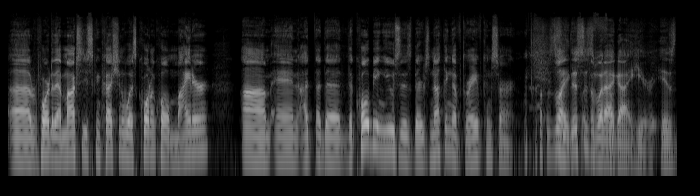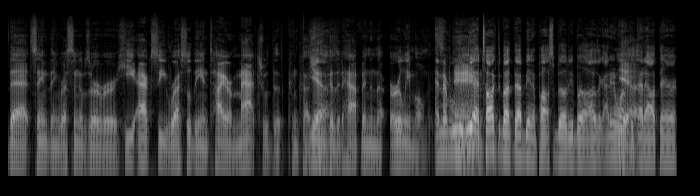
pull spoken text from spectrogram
Uh, reported that Moxley's concussion was quote unquote minor. Um, and I, the the quote being used is "There's nothing of grave concern." I was See, like, this what is what I fuck? got here is that same thing. Wrestling Observer. He actually wrestled the entire match with the concussion Yeah. because it happened in the early moments. I remember we, we had talked about that being a possibility, but I was like, I didn't want to Yeah. Put that out there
